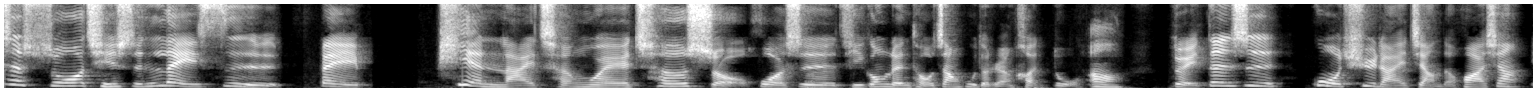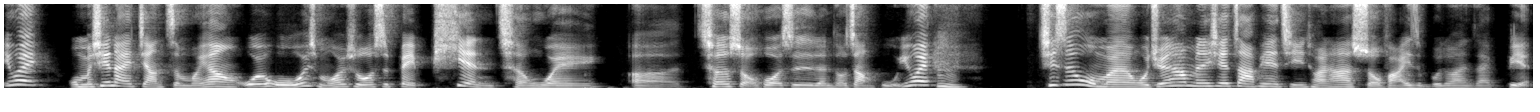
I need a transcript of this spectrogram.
是说，其实类似被骗来成为车手或是提供人头账户的人很多。嗯，对。但是过去来讲的话，像因为。我们先来讲怎么样，我我为什么会说是被骗成为呃车手或者是人头账户？因为嗯，其实我们我觉得他们那些诈骗集团，他的手法一直不断在变，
